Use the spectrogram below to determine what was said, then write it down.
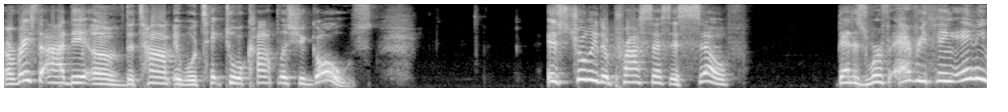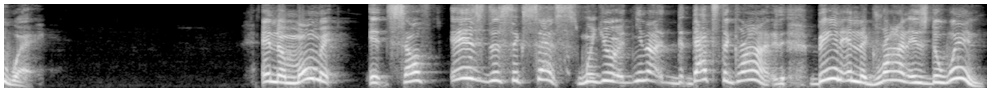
Erase the idea of the time it will take to accomplish your goals. It's truly the process itself that is worth everything anyway. And the moment itself is the success. When you're, you know, that's the grind. Being in the grind is the win.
